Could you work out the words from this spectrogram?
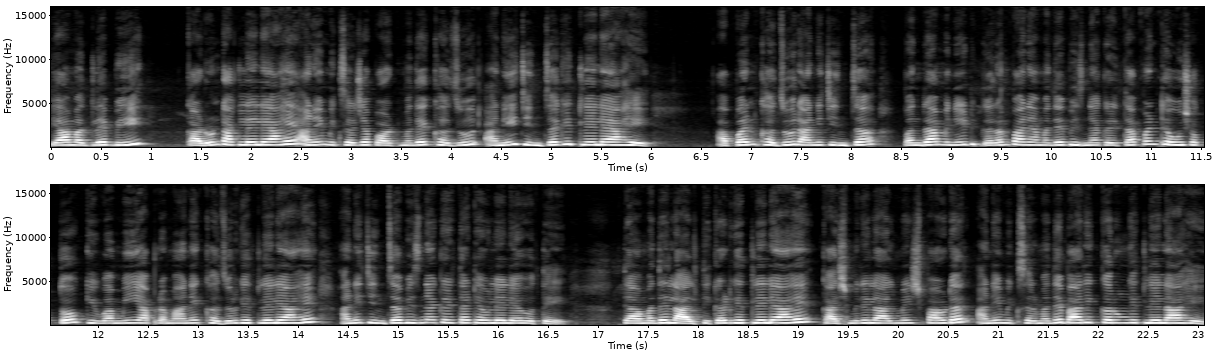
यामधले बी काढून टाकलेले आहे आणि मिक्सरच्या पॉटमध्ये खजूर आणि चिंच घेतलेले आहे. आपण खजूर आणि चिंच पंधरा मिनिट गरम पाण्यामध्ये भिजण्याकरिता पण ठेवू शकतो किंवा मी याप्रमाणे खजूर घेतलेले आहे आणि चिंच भिजण्याकरिता ठेवलेले होते. त्यामध्ये लाल तिखट घेतलेले आहे काश्मीरी लाल मिर्च पावडर आणि मिक्सरमध्ये बारीक करून घेतलेलं आहे.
